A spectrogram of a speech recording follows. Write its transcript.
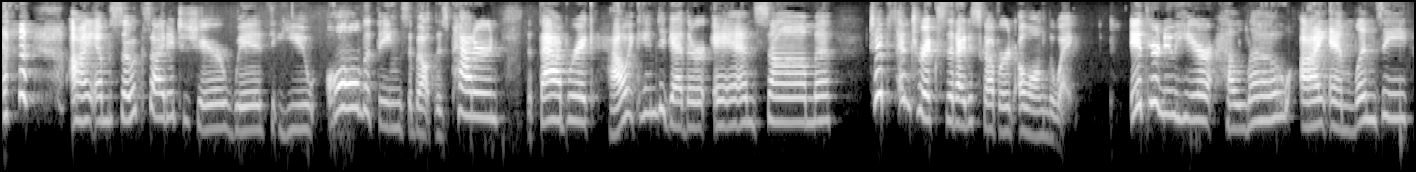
I am so excited to share with you all the things about this pattern, the fabric, how it came together, and some tips and tricks that I discovered along the way. If you're new here, hello, I am Lindsay.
